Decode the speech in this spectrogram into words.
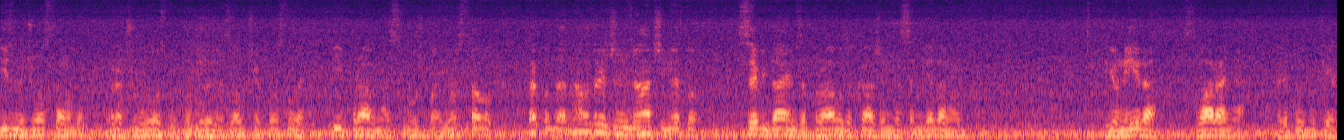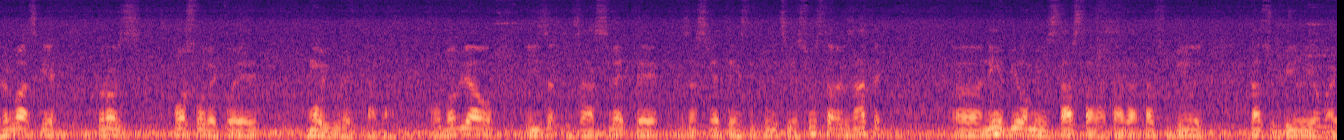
između ostalog računovodstvo tog za opće poslove i pravna služba i ostalo. Tako da na određeni način, eto, sebi dajem za pravo da kažem da sam jedan od pionira stvaranja Republike Hrvatske kroz poslove koje je moj ured tada obavljao i za, sve, te, za sve te institucije sustave. Znate, e, nije bilo ministarstava tada, tad su bili, tad su bili ovaj,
